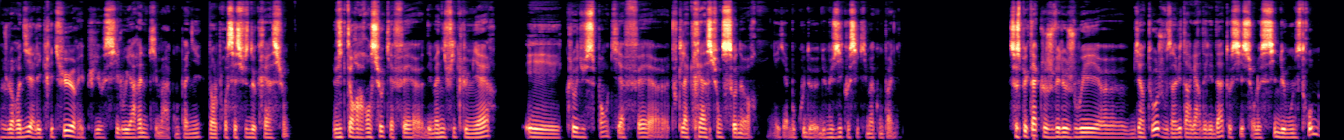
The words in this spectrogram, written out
je le redis, à l'écriture, et puis aussi Louis Arène qui m'a accompagné dans le processus de création. Victor Arancio qui a fait euh, des magnifiques lumières et Claudius Pan qui a fait euh, toute la création sonore. Il y a beaucoup de, musique aussi qui m'accompagne. Ce spectacle, je vais le jouer euh, bientôt. Je vous invite à regarder les dates aussi sur le site de Moonstrom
